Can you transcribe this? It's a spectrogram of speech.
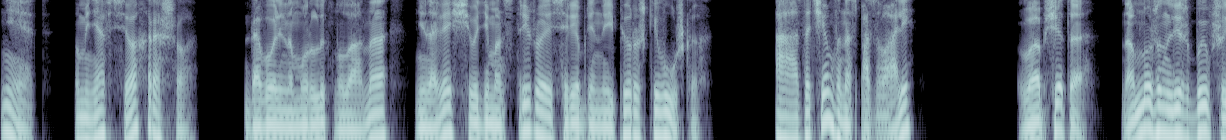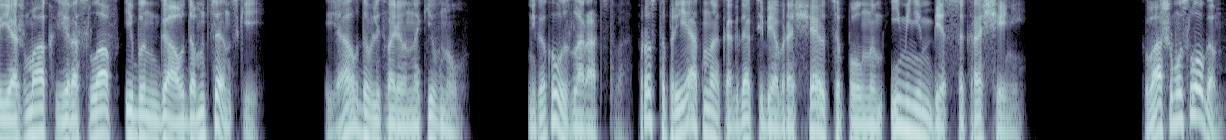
нет, у меня все хорошо. Довольно мурлыкнула она, ненавязчиво демонстрируя серебряные перышки в ушках. «А зачем вы нас позвали?» «Вообще-то, нам нужен лишь бывший яжмак Ярослав Ибн Гаудам Ценский». Я удовлетворенно кивнул. Никакого злорадства. Просто приятно, когда к тебе обращаются полным именем без сокращений. К вашим услугам.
